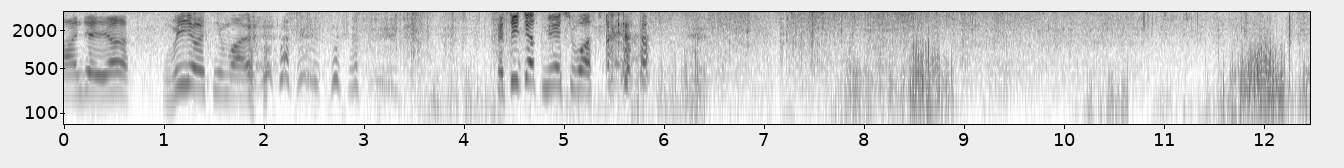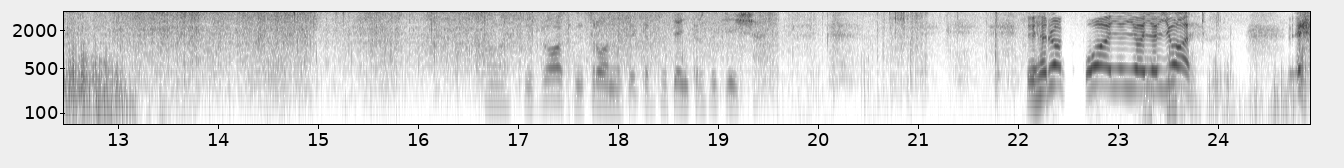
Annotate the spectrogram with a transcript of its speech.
А, не, я видео снимаю. Хотите отмечу вас? Снежок нетронутый, красотень, красотища. Игорек, ой-ой-ой-ой-ой. Первый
